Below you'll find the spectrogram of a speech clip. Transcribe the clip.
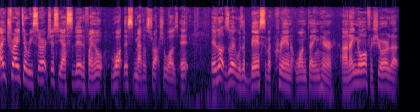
I tried to research this yesterday to find out what this metal structure was. It, it as though it was a base of a crane at one time here. And I know for sure that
